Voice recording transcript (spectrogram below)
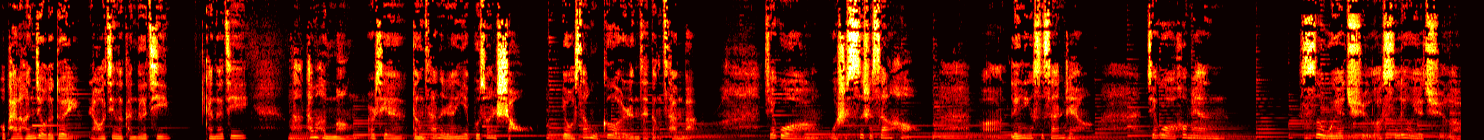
我排了很久的队，然后进了肯德基，肯德基。他们很忙，而且等餐的人也不算少，有三五个人在等餐吧。结果我是四十三号，啊，零零四三这样。结果后面四五也取了，四六也取了，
